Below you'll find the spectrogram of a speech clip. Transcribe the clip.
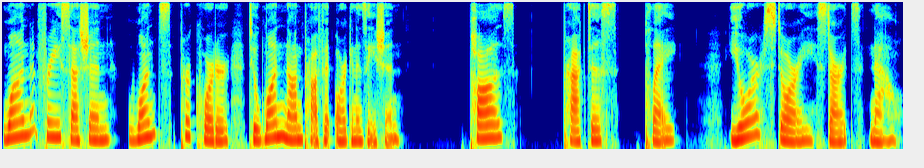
one free session once per quarter to one nonprofit organization. Pause, practice, play. Your story starts now.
